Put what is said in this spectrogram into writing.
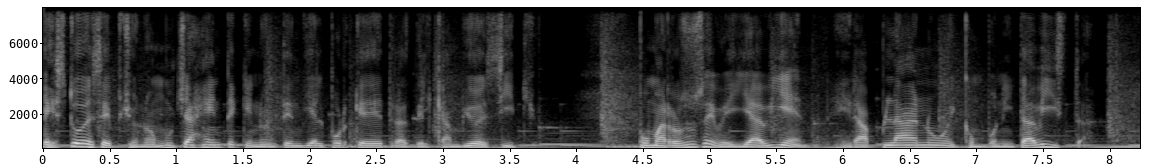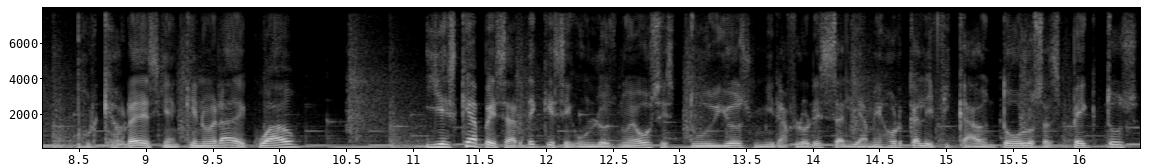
Esto decepcionó a mucha gente que no entendía el porqué detrás del cambio de sitio. Pomarroso se veía bien, era plano y con bonita vista. ¿Por qué ahora decían que no era adecuado? Y es que a pesar de que según los nuevos estudios Miraflores salía mejor calificado en todos los aspectos,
